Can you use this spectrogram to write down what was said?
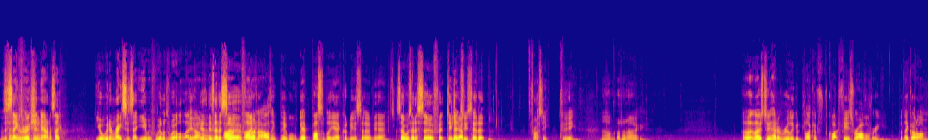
In the, same, direction now." And it's like, you're winning races that year with Will as well. Like, yeah, is, is that a serve? I, Like, don't know. I think people. Yeah, possibly. Yeah, could be a serve. Yeah. So was that a serve at DJ Depends who said it. Frosty? Did he? Um, I don't know. Those two had a really good, like a quite fierce rivalry, but they got on.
